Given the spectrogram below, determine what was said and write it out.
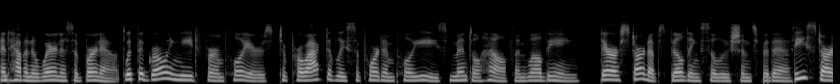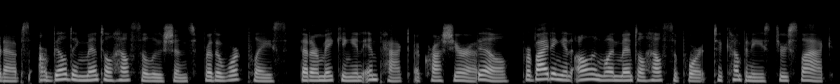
and have an awareness of burnout. With the growing need for employers to proactively support employees' mental health and well being, there are startups building solutions for this. These startups are building mental health solutions for the workplace that are making an impact across Europe. Spill, providing an all-in-one mental health support to companies through Slack.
